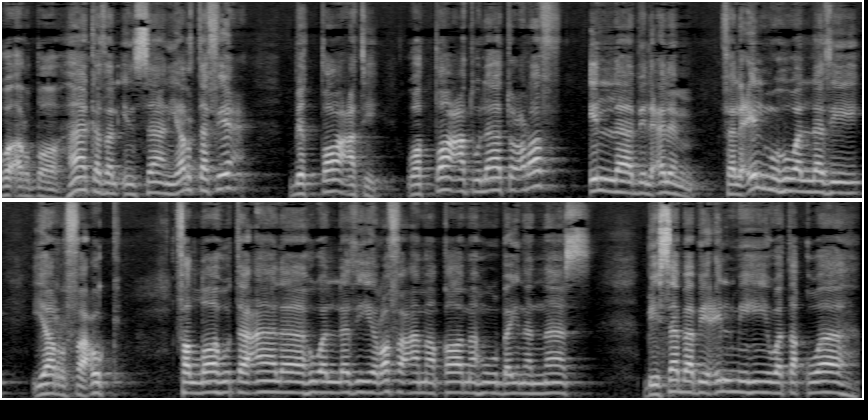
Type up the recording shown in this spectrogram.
وأرضاه. هكذا الإنسان يرتفع بالطاعة والطاعة لا تعرف إلا بالعلم. فالعلم هو الذي يرفعك. فالله تعالى هو الذي رفع مقامه بين الناس بسبب علمه وتقواه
